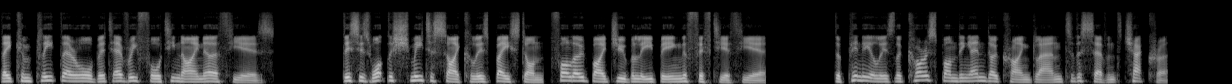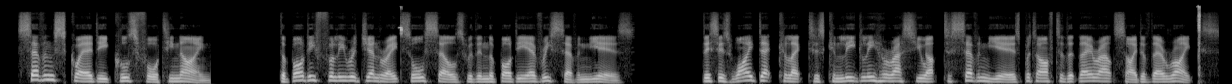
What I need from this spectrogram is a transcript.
They complete their orbit every 49 Earth years. This is what the Shemitah cycle is based on, followed by Jubilee being the 50th year. The pineal is the corresponding endocrine gland to the seventh chakra. 7 squared equals 49. The body fully regenerates all cells within the body every seven years. This is why debt collectors can legally harass you up to seven years, but after that they are outside of their rights.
